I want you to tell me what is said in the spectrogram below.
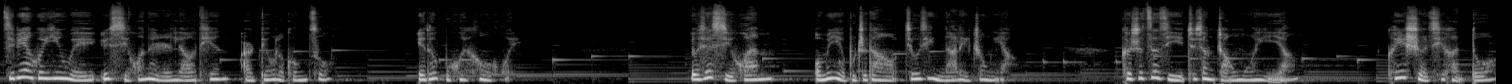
即便会因为与喜欢的人聊天而丢了工作，也都不会后悔。有些喜欢，我们也不知道究竟哪里重要，可是自己就像着魔一样，可以舍弃很多。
